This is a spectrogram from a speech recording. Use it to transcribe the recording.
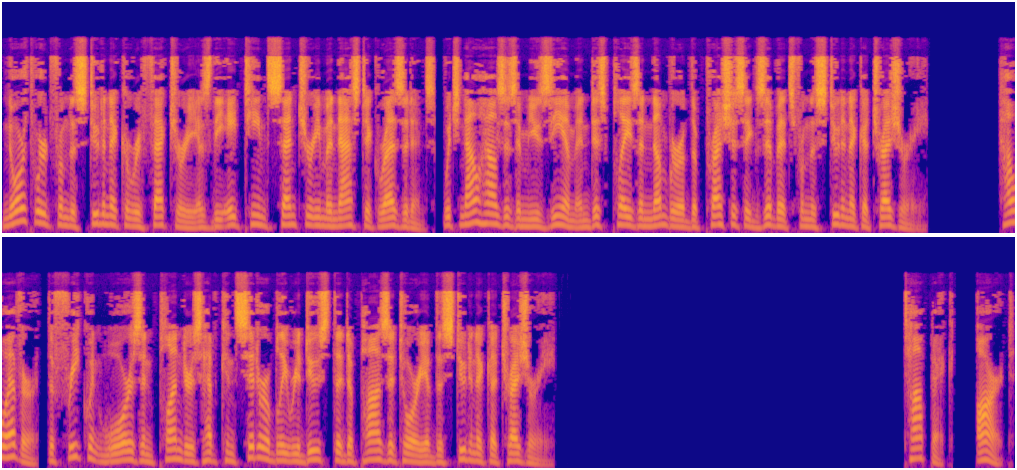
Northward from the Studenica Refectory is the 18th-century monastic residence, which now houses a museum and displays a number of the precious exhibits from the Studenica treasury. However, the frequent wars and plunders have considerably reduced the depository of the Studenica treasury. Art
